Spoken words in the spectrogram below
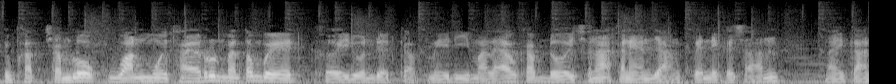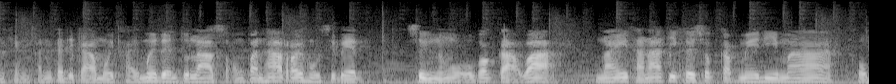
เข็มขัดแชมป์โลกวันมวยไทยรุ่นแบนตัมเวทเคยดวลเดือดกับเมดีมาแล้วครับ โดยชนะคะแนนอย่างเป็นเอกฉันท์ในการแข่งขันกติกามวยไทยเมื่อเดือนตุลา 2561 ซึ่งน้องโอก็กล่าวว่า ในฐานะที่เคยชกกับเมดีมา ผม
